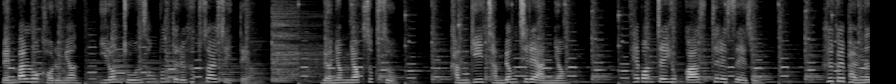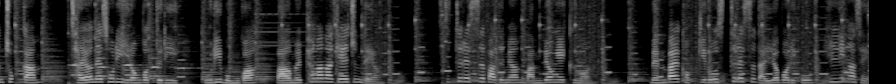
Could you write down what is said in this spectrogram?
맨발로 걸으면 이런 좋은 성분들을 흡수할 수 있대요. 면역력 숙수. 감기 잔병 치레 안녕. 세 번째 효과 스트레스 해소. 흙을 밟는 촉감, 자연의 소리 이런 것들이 우리 몸과 마음을 편안하게 해준대요. 스트레스 받으면 만병의 근원. 맨발 걷기로 스트레스 날려버리고 힐링하세요.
